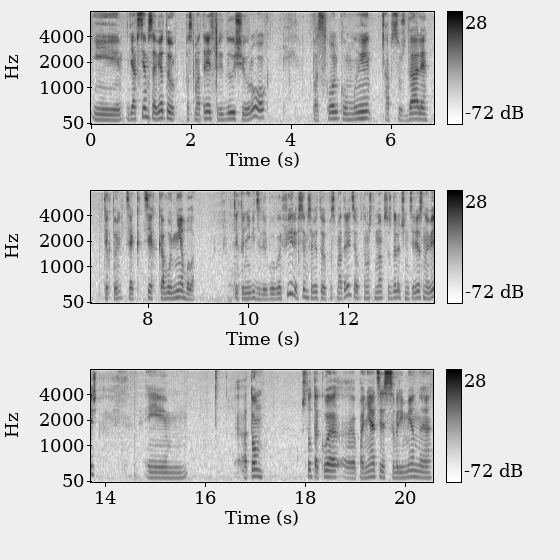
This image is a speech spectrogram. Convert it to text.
И я всем советую посмотреть предыдущий урок, поскольку мы обсуждали тех, кто, тех, тех, кого не было, те, кто не видели его в эфире, всем советую посмотреть его, потому что мы обсуждали очень интересную вещь и о том, что такое э, понятие современное,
